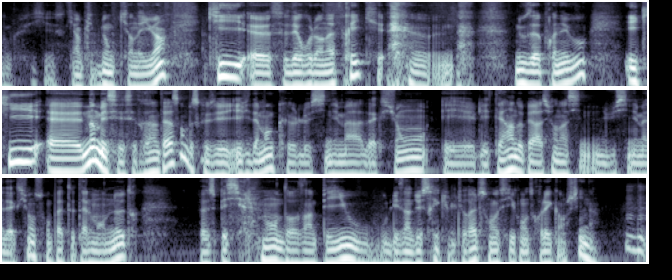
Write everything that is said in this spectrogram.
donc, ce qui implique donc qu'il y en a eu un, qui euh, se déroule en Afrique, nous apprenez-vous, et qui... Euh, non mais c'est très intéressant, parce que évidemment que le cinéma d'action et les terrains d'opération du cinéma d'action ne sont pas totalement neutres, euh, spécialement dans un pays où, les industries culturelles sont aussi contrôlées qu'en Chine. Mhm.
